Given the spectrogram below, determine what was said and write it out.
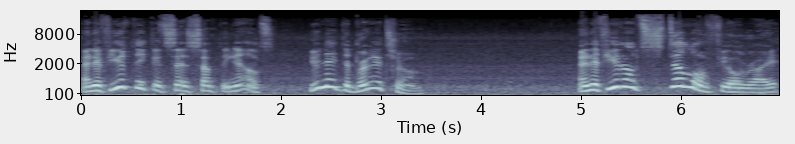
And if you think it says something else, you need to bring it to him. And if you don't still don't feel right,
